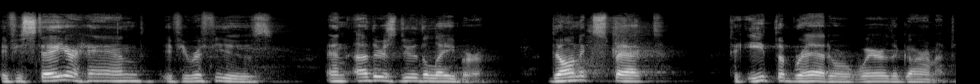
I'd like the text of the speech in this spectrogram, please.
if you stay your hand, if you refuse, and others do the labor, don't expect to eat the bread or wear the garment.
